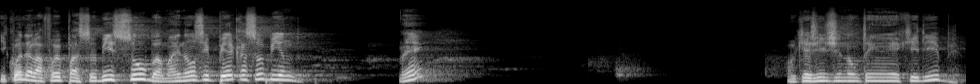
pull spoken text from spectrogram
E quando ela for para subir, suba, mas não se perca subindo. Né? Porque a gente não tem um equilíbrio.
